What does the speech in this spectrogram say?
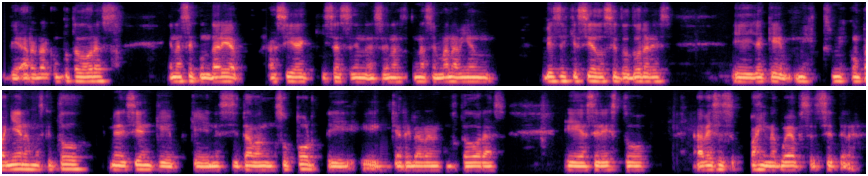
de arreglar computadoras. En la secundaria hacía quizás en, una semana, habían veces que hacía 200 dólares eh, ya que mis, compañeras más que todo me decían que, necesitaban soporte, eh, que arreglaran computadoras, eh, hacer esto, a veces páginas web, etcétera.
